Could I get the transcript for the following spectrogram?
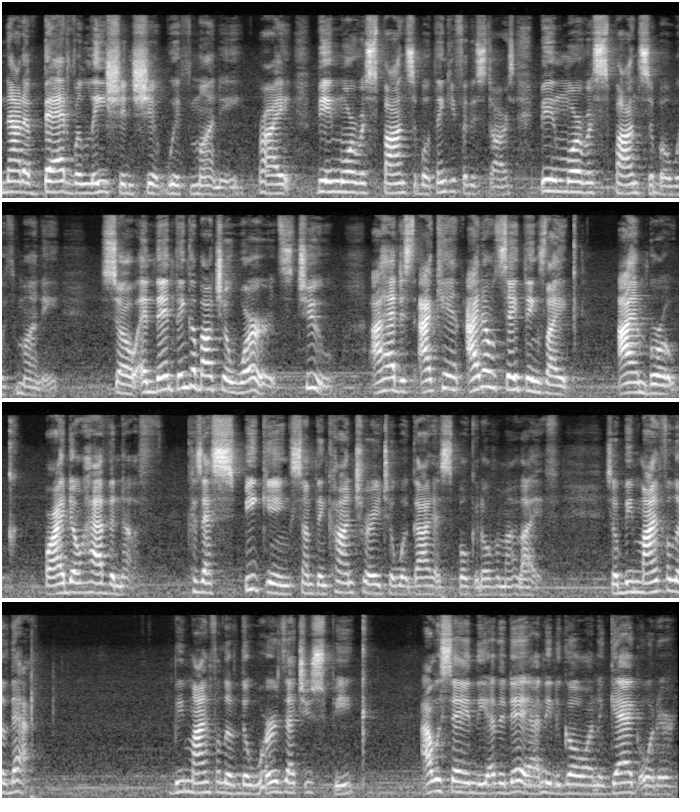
not a bad relationship with money, right? Being more responsible. Thank you for the stars. Being more responsible with money. So, and then think about your words too. I had to. I can't. I don't say things like "I'm broke" or "I don't have enough," because that's speaking something contrary to what God has spoken over my life. So be mindful of that be mindful of the words that you speak. I was saying the other day, I need to go on a gag order,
